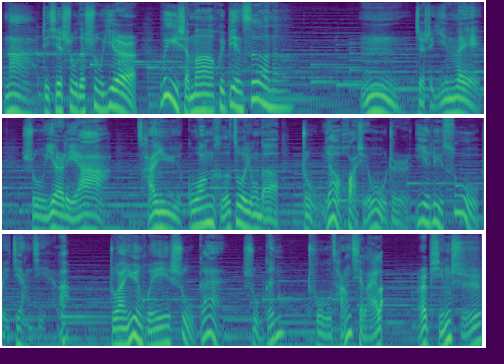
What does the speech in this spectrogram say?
那这些树的树叶为什么会变色呢？嗯，这是因为树叶里啊，参与光合作用的主要化学物质叶绿素被降解了，转运回树干、树根，储藏起来了。而平时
